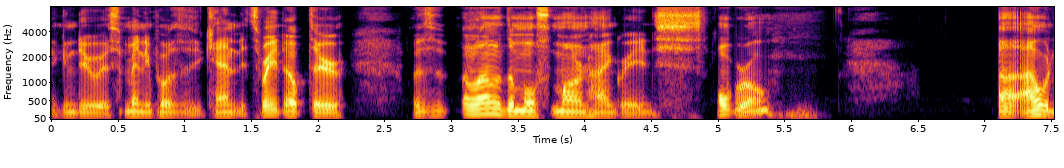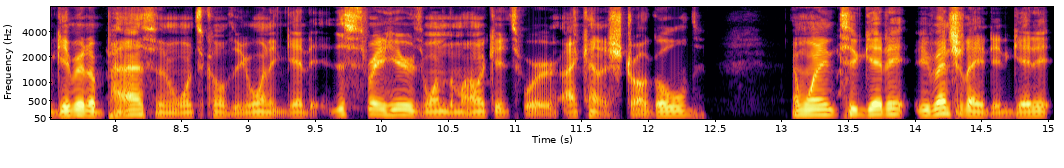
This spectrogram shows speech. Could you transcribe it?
You can do as many poses as you can. It's right up there with a lot of the most modern high grades overall. Uh, I would give it a pass and what's called if you want to get it. This right here is one of the model kits where I kind of struggled and wanted to get it. Eventually, I did get it,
